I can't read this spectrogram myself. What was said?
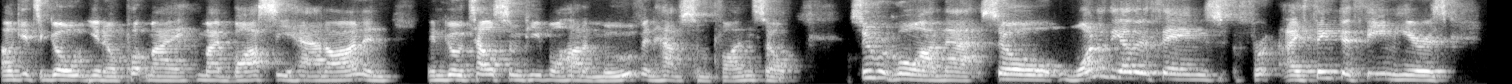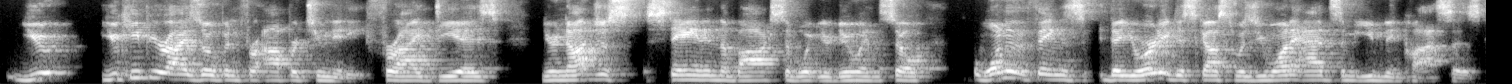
I'll get to go you know put my my bossy hat on and and go tell some people how to move and have some fun so super cool on that. So one of the other things for i think the theme here is you you keep your eyes open for opportunity for ideas. You're not just staying in the box of what you're doing. So one of the things that you already discussed was you want to add some evening classes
